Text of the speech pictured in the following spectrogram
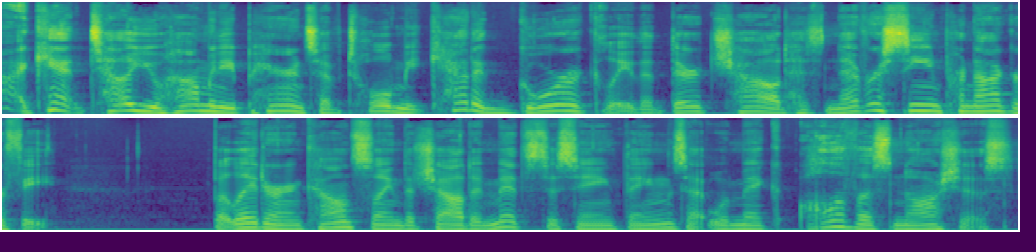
I can't tell you how many parents have told me categorically that their child has never seen pornography. But later in counseling, the child admits to seeing things that would make all of us nauseous.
